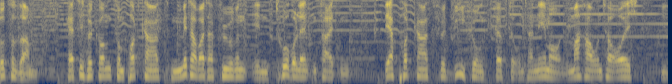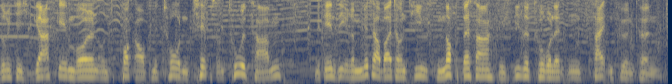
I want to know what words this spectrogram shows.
Hallo zusammen. Herzlich willkommen zum Podcast Mitarbeiter führen in turbulenten Zeiten. Der Podcast für die Führungskräfte, Unternehmer und Macher unter euch, die so richtig Gas geben wollen und Bock auf Methoden, Tipps und Tools haben, mit denen sie ihre Mitarbeiter und Teams noch besser durch diese turbulenten Zeiten führen können.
